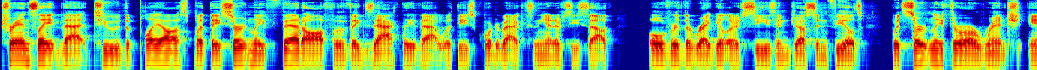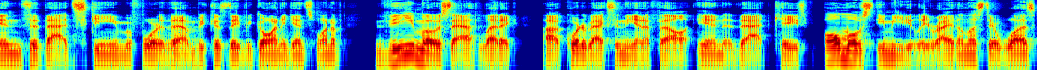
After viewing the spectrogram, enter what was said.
translate that to the playoffs, but they certainly fed off of exactly that with these quarterbacks in the NFC South over the regular season. Justin Fields would certainly throw a wrench into that scheme for them because they'd be going against one of the most athletic uh, quarterbacks in the NFL in that case almost immediately, right? Unless there was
